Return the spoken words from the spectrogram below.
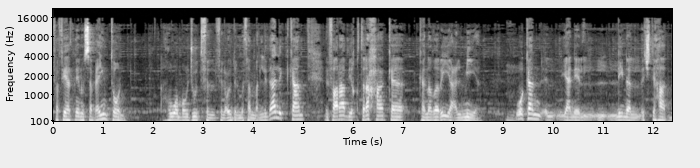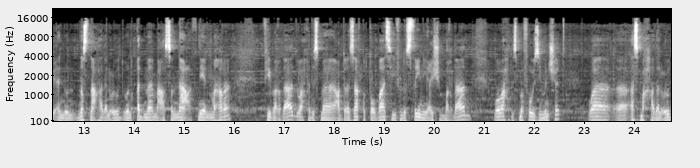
ففيها 72 تون هو موجود في في العود المثمن. لذلك كان الفارابي اقترحها كنظرية علمية. وكان يعني لينا الاجتهاد بأنه نصنع هذا العود ونقدمه مع صناع اثنين مهرة في بغداد. واحد اسمه عبد الرزاق الطوباسي فلسطيني يعيش ببغداد وواحد اسمه فوزي منشد. واصبح هذا العود.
